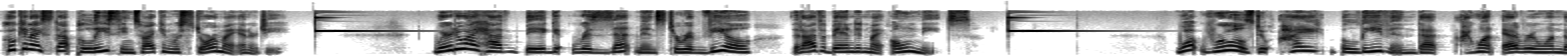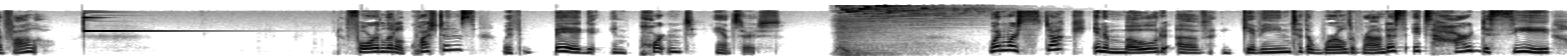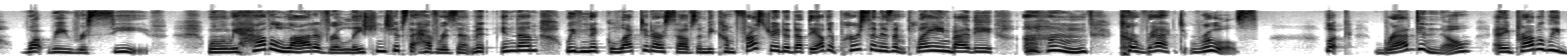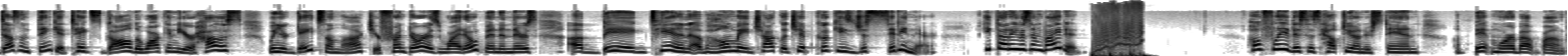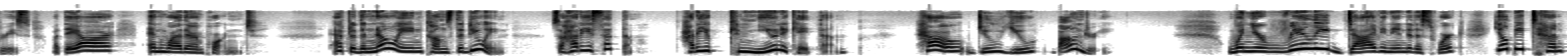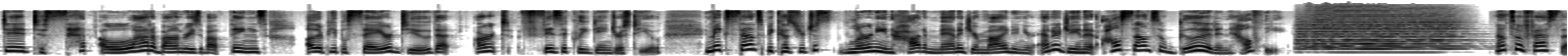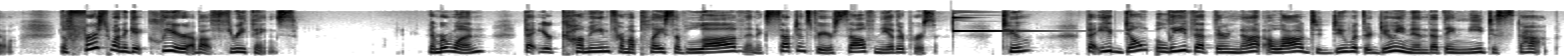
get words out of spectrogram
Who can I stop policing so I can restore my energy? Where do I have big resentments to reveal that I've abandoned my own needs? What rules do I believe in that I want everyone to follow? four little questions with big, important answers. When we're stuck in a mode of giving to the world around us, it's hard to see what we receive. When we have a lot of relationships that have resentment in them, we've neglected ourselves and become frustrated that the other person isn't playing by the correct rules. Look, Brad didn't know, and he probably doesn't think it takes gall to walk into your house when your gate's unlocked, your front door is wide open, and there's a big tin of homemade chocolate chip cookies just sitting there. He thought he was invited. Hopefully, this has helped you understand a bit more about boundaries, what they are, and why they're important. After the knowing comes the doing. So, how do you set them? How do you communicate them? How do you boundary? When you're really diving into this work, you'll be tempted to set a lot of boundaries about things other people say or do that aren't physically dangerous to you. It makes sense because you're just learning how to manage your mind and your energy, and it all sounds so good and healthy. Not so fast, though. You'll first want to get clear about three things. Number one, that you're coming from a place of love and acceptance for yourself and the other person. Two, that you don't believe that they're not allowed to do what they're doing and that they need to stop.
